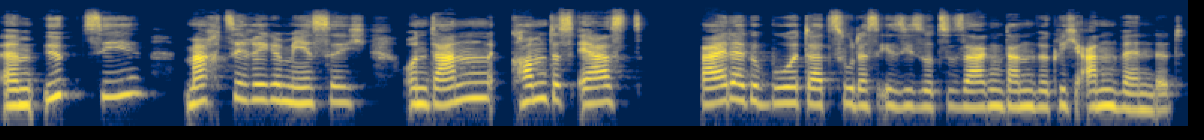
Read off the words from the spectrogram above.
ähm, übt sie, macht sie regelmäßig und dann kommt es erst bei der Geburt dazu, dass ihr sie sozusagen dann wirklich anwendet.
